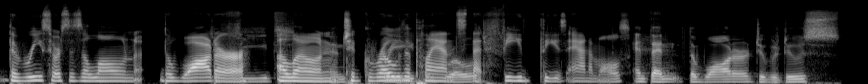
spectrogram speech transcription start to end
the resources alone, the water alone to grow the plants that feed these animals. and then the water to produce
